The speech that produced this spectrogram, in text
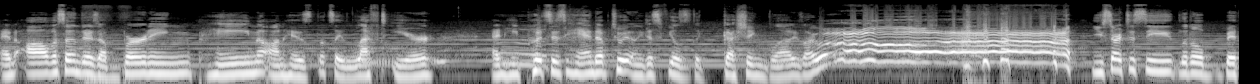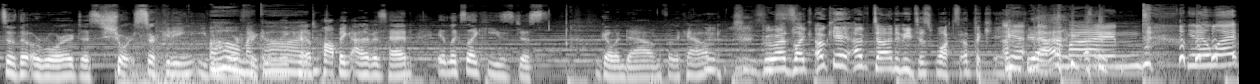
and all of a sudden there's a burning pain on his, let's say, left ear. And he puts his hand up to it, and he just feels the gushing blood. He's like, "Ah!" You start to see little bits of the aurora just short circuiting even Oh more my frequently, kind of popping out of his head. It looks like he's just going down for the count. Buwan's like, okay, I'm done, and he just walks out the cave. Yeah, Yeah. never mind. You know what?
